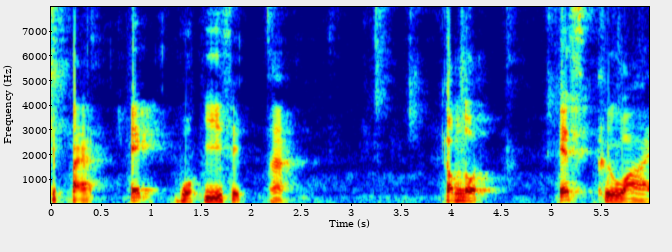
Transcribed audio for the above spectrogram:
48 x บวก 20อะกำหนด s คือ y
